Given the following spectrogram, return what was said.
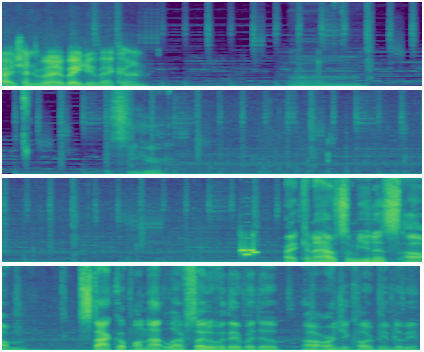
I turn my radio back on. Um, let's see here. All right, can I have some units um stack up on that left side over there by the uh, orange and color BMW?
